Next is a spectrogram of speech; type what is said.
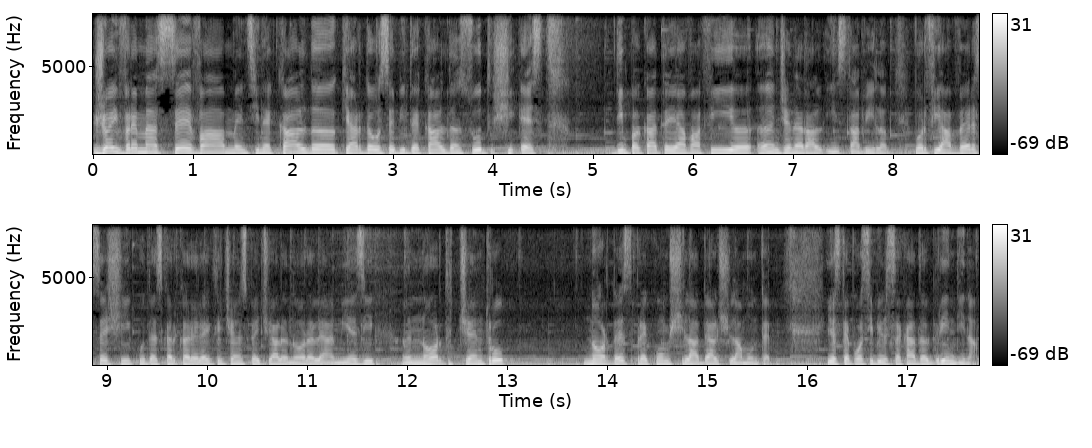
Joi vremea se va menține caldă, chiar deosebit de caldă în sud și est. Din păcate, ea va fi uh, în general instabilă. Vor fi averse și cu descărcări electrice, în special în orele amiezii, în nord, centru, nord-est, precum și la deal și la munte. Este posibil să cadă grindina.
